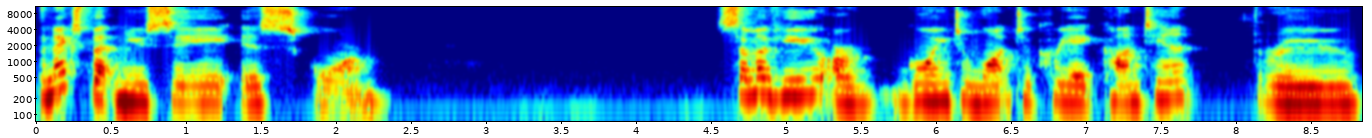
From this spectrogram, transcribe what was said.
The next button you see is SCORM. Some of you are going to want to create content through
